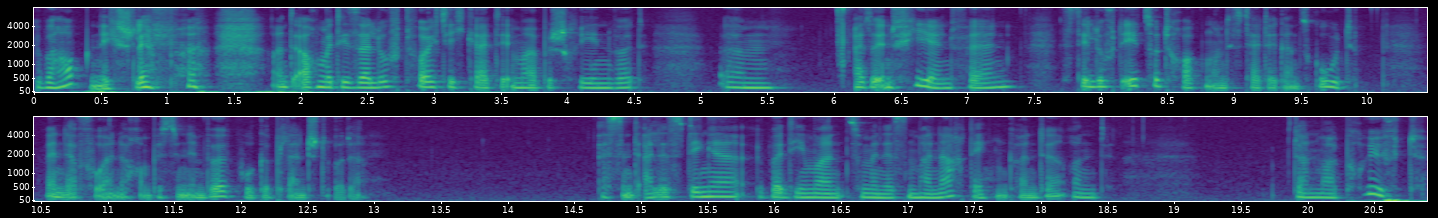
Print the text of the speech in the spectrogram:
überhaupt nicht schlimm. Und auch mit dieser Luftfeuchtigkeit, die immer beschrien wird. Ähm, also in vielen Fällen ist die Luft eh zu trocken und es täte ganz gut, wenn da vorher noch ein bisschen im Whirlpool geplanscht würde. Es sind alles Dinge, über die man zumindest mal nachdenken könnte und dann mal prüft,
